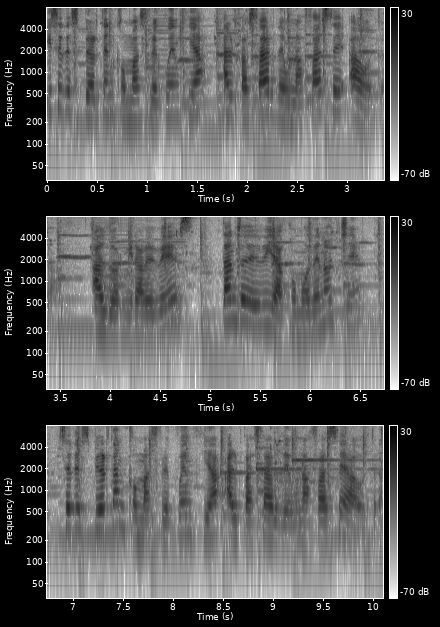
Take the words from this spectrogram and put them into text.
y se despierten con más frecuencia al pasar de una fase a otra. Al dormir a bebés, tanto de día como de noche, se despiertan con más frecuencia al pasar de una fase a otra,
